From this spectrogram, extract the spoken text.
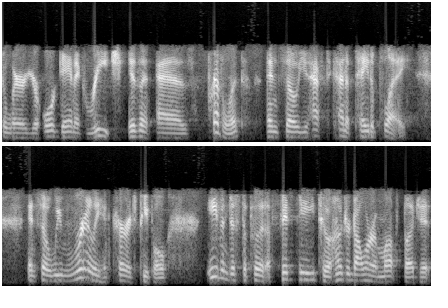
to where your organic reach isn't as prevalent, and so you have to kind of pay to play. And so we really encourage people, even just to put a fifty to a hundred dollar a month budget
